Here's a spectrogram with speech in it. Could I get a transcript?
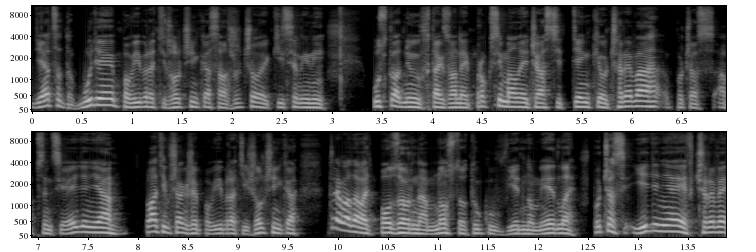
diať sa to bude, po vybratí žlčníka sa žlčové kyseliny uskladňujú v tzv. proximálnej časti tenkého čreva počas absencie jedenia. Platí však, že po vybratí žlčníka treba dávať pozor na množstvo tuku v jednom jedle. Počas jedenia je v čreve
